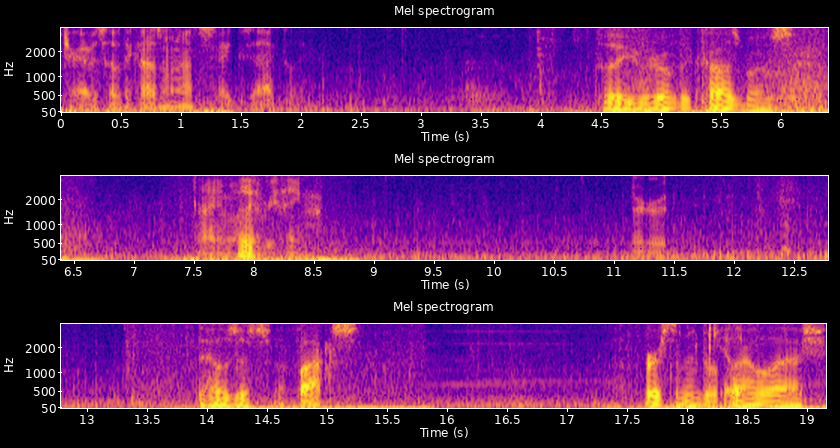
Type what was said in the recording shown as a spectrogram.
Travis of the Cosmonauts. Exactly. Savior of the cosmos. I am of Hey. everything. Nerner. The hell is this? A fox? Burst him into a Kill it. pile of ash.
